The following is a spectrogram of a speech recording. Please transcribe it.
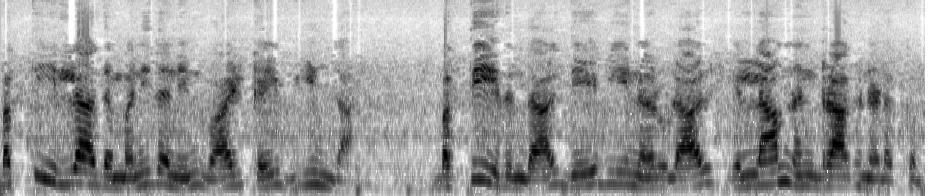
பக்தி இல்லாத மனிதனின் வாழ்க்கை வீழ்ந்தான் பக்தி இருந்தால் தேவியின் அருளால் எல்லாம் நன்றாக நடக்கும்.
